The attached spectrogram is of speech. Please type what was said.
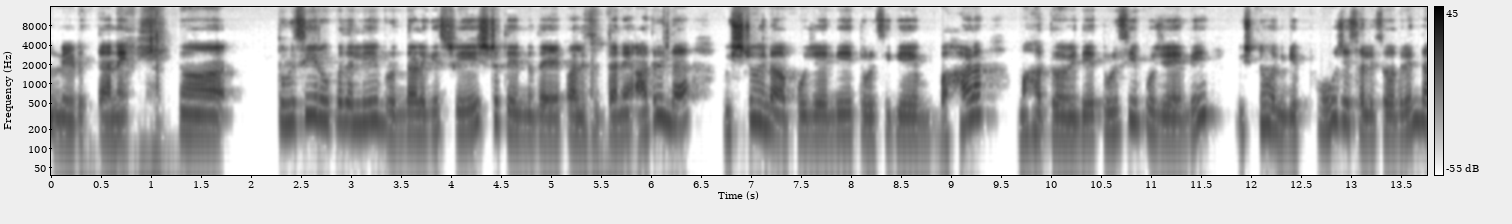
ನೀಡುತ್ತಾನೆ. ತುಳಸಿ ರೂಪದಲ್ಲಿ ಬೃಂದಾಳಿಗೆ ಶ್ರೇಷ್ಠತೆಯನ್ನು ದಯಪಾಲಿಸುತ್ತಾನೆ ಆದ್ದರಿಂದ ವಿಷ್ಣುವಿನ ಪೂಜೆಯಲ್ಲಿ ತುಳಸಿಗೆ ಬಹಳ ಮಹತ್ವವಿದೆ. ತುಳಸಿ ಪೂಜೆಯಲ್ಲಿ ವಿಷ್ಣುವನಿಗೆ ಪೂಜೆ ಸಲ್ಲಿಸೋದ್ರಿಂದ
